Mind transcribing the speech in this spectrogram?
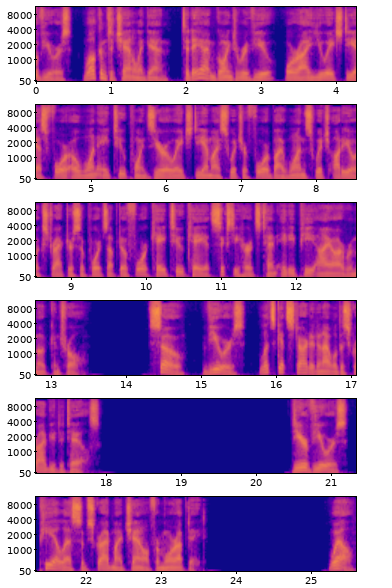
viewers, welcome to channel again. Today I'm going to review OREI UHDS 401A 2.0 HDMI switcher 4x1 switch audio extractor supports up to 4K 2K at 60Hz 1080p IR remote control. So, viewers, let's get started and I will describe you details. Dear viewers, PLS subscribe my channel for more update. Well,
